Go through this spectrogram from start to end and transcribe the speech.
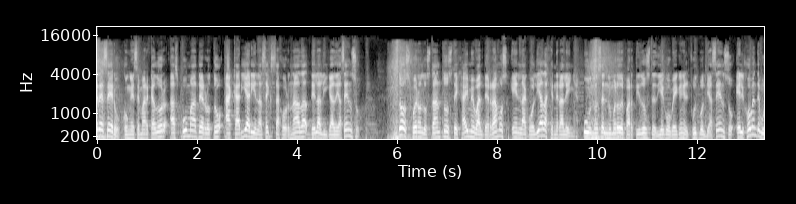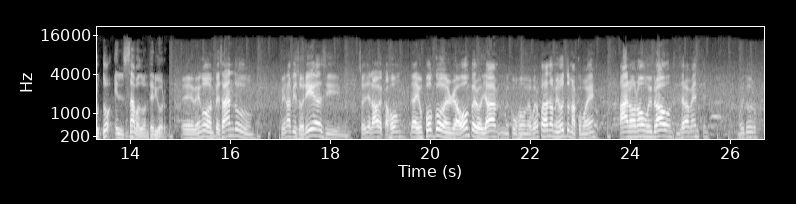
3-0. Con ese marcador, Aspuma derrotó a Cariari en la sexta jornada de la Liga de Ascenso. Dos fueron los tantos de Jaime Valderramos en la goleada generaleña. Uno es el número de partidos de Diego Vega en el fútbol de ascenso. El joven debutó el sábado anterior. Eh, vengo empezando, fui en las visorías y soy del lado de cajón. Hay un poco en rabón, pero ya como me fueron pasando minutos me acomodé. Ah, no, no, muy bravo, sinceramente, muy duro.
